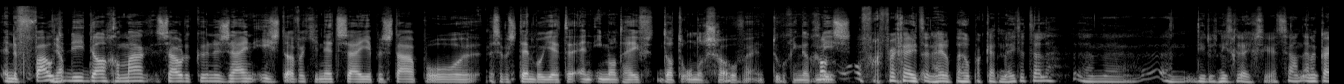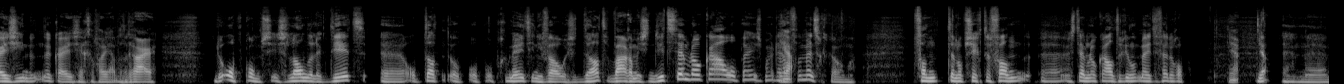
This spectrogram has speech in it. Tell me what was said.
En de fouten Ja. die dan gemaakt zouden kunnen zijn, is dat wat je net zei. Je hebt een stapel, eh, ze hebben stembiljetten en iemand heeft dat ondergeschoven. En toen ging dat Gewoon, mis. of vergeet een heel, heel pakket mee te tellen. En, eh, en die dus niet geregistreerd staan. En dan kan je zien, dan kan je zeggen van ja, wat raar. De opkomst is landelijk dit. eh, op, dat, op, op, op gemeenteniveau is het dat. Waarom is in dit stemlokaal opeens maar de helft Ja. van de mensen gekomen? Van, ten opzichte van eh, een stemlokaal 300 meter verderop. Ja. Ja. En, ehm,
